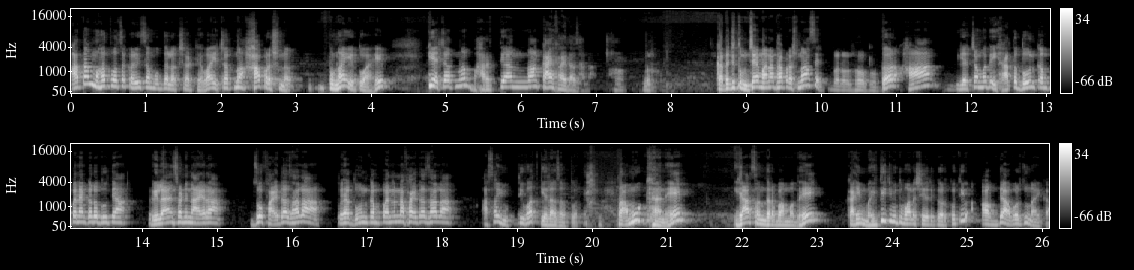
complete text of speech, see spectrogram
आता महत्त्वाचा कळीचा मुद्दा लक्षात ठेवा. याच्यातनं हा प्रश्न पुन्हा येतो आहे की याच्यातनं भारतीयांना काय फायदा झाला? कदाचित तुमच्याही मनात हा प्रश्न असेल. बरोबर हो हो. तर हा याच्यामध्ये ह्या तर दोन कंपन्या करत होत्या. रिलायन्स आणि नायरा. जो फायदा झाला तो ह्या दोन कंपन्यांना फायदा झाला. असा युक्तिवाद केला जातोय. प्रामुख्याने या संदर्भामध्ये काही माहिती जी मी तुम्हाला शेअर करतो ती अगदी आवर्जून ऐका.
